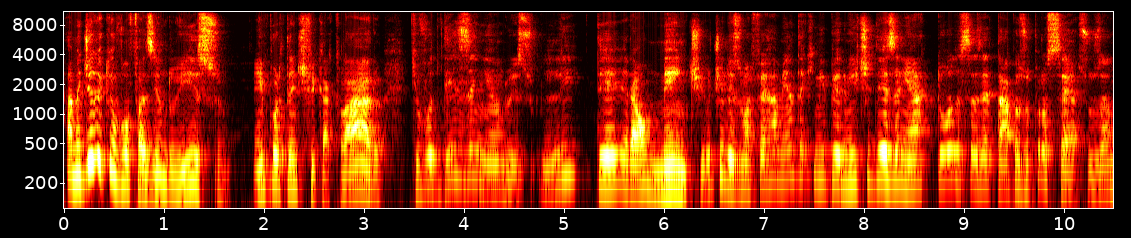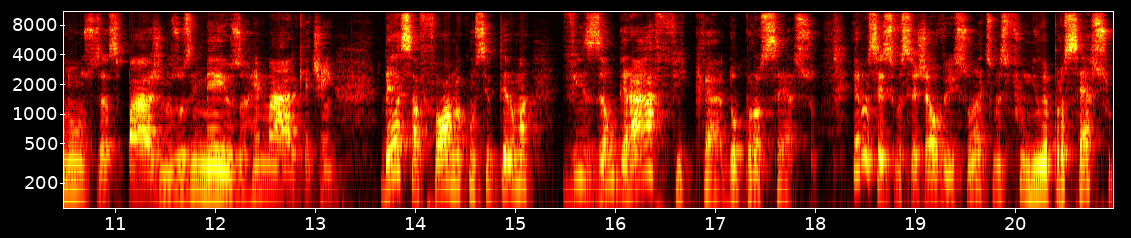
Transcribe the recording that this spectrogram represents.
À medida que eu vou fazendo isso, é importante ficar claro que eu vou desenhando isso literalmente. Eu utilizo uma ferramenta que me permite desenhar todas essas etapas do processo: os anúncios, as páginas, os e-mails, o remarketing. Dessa forma, eu consigo ter uma visão gráfica do processo. Eu não sei se você já ouviu isso antes, mas funil é processo.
